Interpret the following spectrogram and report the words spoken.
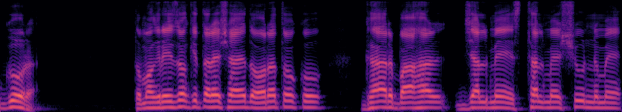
गोरा। तुम अंग्रेज़ों की तरह शायद औरतों को घर, बाहर, जल में, स्थल में, शून्य में,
